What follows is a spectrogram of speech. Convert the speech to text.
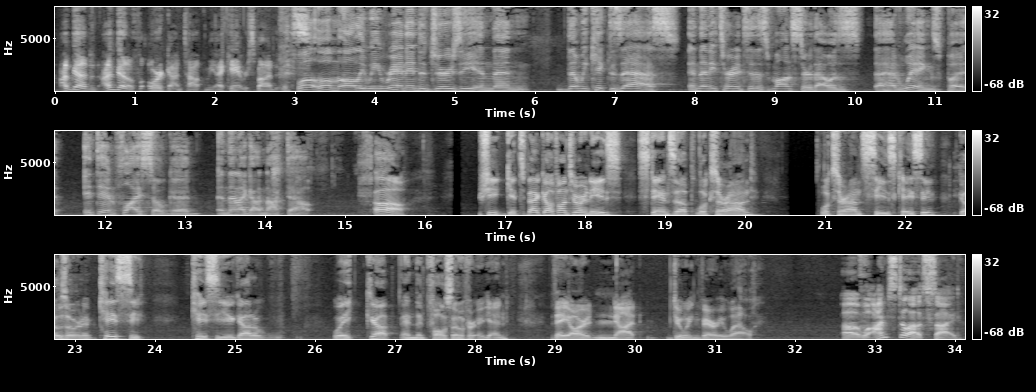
I've got I've got a orc on top of me. I can't respond to this. Well, well, Molly, we ran into Jersey, and then then we kicked his ass, and then he turned into this monster that was that had wings, but it didn't fly so good, and then I got knocked out. Oh. She gets back up onto her knees, stands up, looks around, looks around, sees Casey, goes over to him. Casey, Casey, you gotta wake up, and then falls over again. They are not doing very well. Uh, well, I'm still outside.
